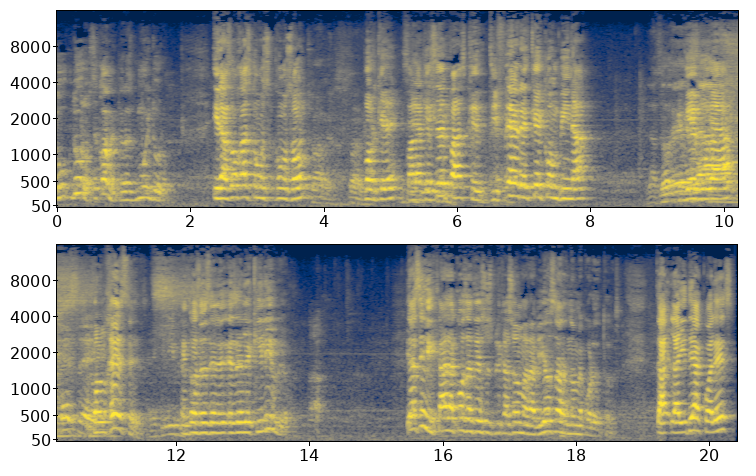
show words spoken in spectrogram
du- duro, se come, pero es muy duro. ¿Y las hojas cómo, cómo son? Suave. ¿Por qué? Para que sepas que Tiferet que combina Geburá con Gesed. Entonces es el, equilibrio. Y así, cada cosa tiene su explicación maravillosa, no me acuerdo de todos. La, la idea cuál es?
